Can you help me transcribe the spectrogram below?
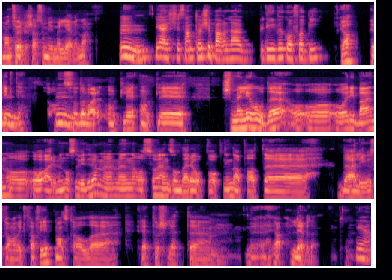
man føler seg så mye mer levende. Mm, ja, ikke sant. Og ikke bare la livet gå forbi. Ja, riktig. Mm. Så, mm. så, det var en ordentlig, ordentlig smell i hodet og, og, og ribbein og, og armen osv., men, men også en sånn der oppvåkning da, på at uh, det her livet skal man ikke ta for gitt. Man skal uh, rett og slett uh, ja, leve det. Ja,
